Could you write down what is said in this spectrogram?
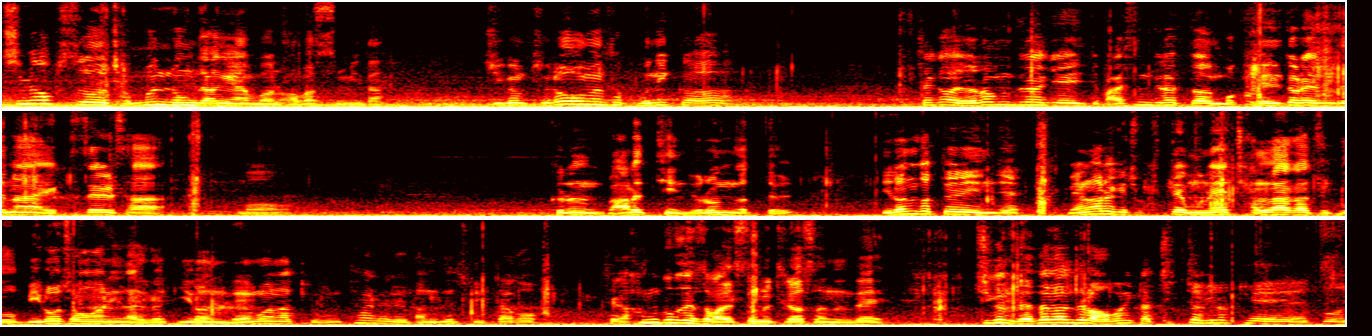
침엽수 전문 농장에 한번 와봤습니다. 지금 들어오면서 보니까 제가 여러분들에게 이제 말씀드렸던 뭐 겔더랜드나 엑셀사 뭐 그런 마르틴 이런 것들 이런 것들이 이제 맹하르기 좋기 때문에 잘라가지고 미로 정원이나 이런, 이런 네모나게 울타리를 만들 수 있다고 제가 한국에서 말씀을 드렸었는데 지금 네덜란드로 와보니까 직접 이렇게 또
